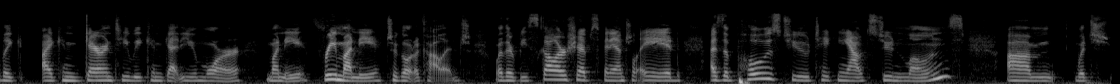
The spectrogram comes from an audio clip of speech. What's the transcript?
like I can guarantee we can get you more money, free money to go to college, whether it be scholarships, financial aid, as opposed to taking out student loans, um, which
